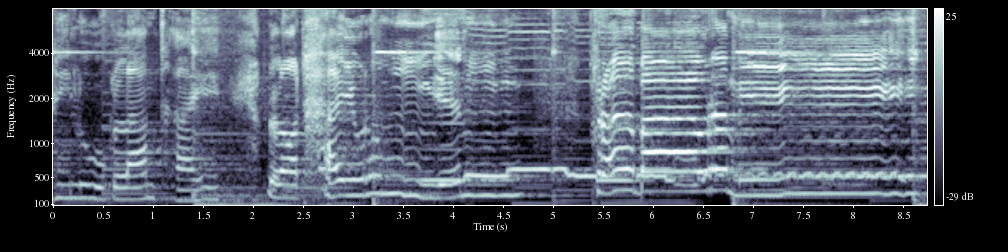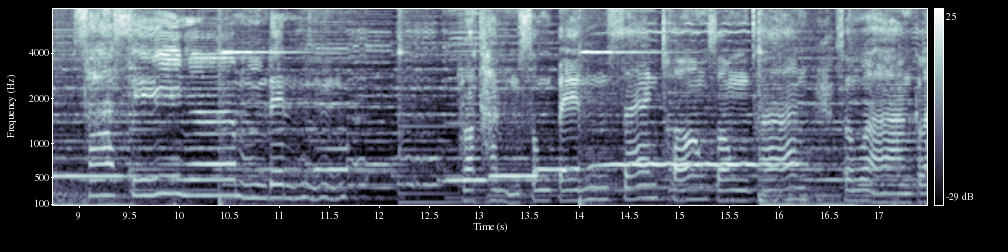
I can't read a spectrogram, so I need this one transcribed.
ให้ลูกหลานไทยปลอดภัยร่มเย็น พระบารมีสาสีงามเด่น เพราะท่านทรงเป็นแสงทองส่องทาง สว่างกล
